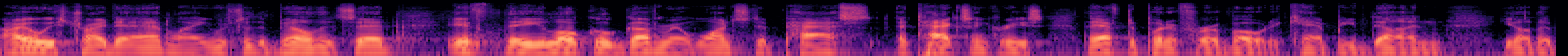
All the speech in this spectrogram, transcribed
I always tried to add language to the bill that said if the local government wants to pass a tax increase, they have to put it for a vote. It can't be done. You know, the,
